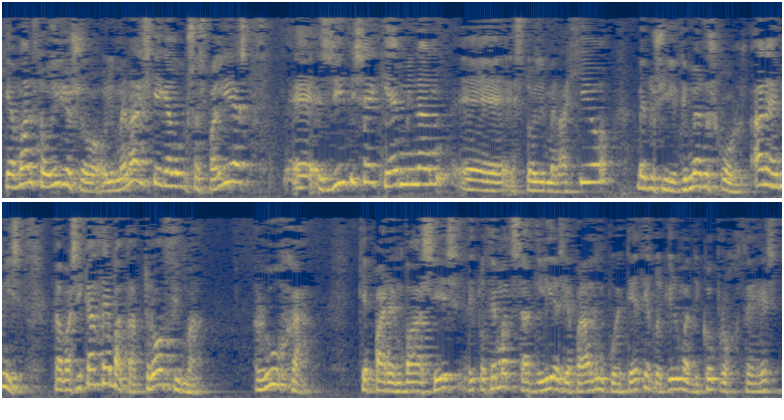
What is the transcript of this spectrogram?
Και μάλιστα ο ίδιος ο, ο λιμενάρχης και για λόγους ασφαλείας ε, ζήτησε και έμειναν ε, στο λιμεναρχείο με τους συγκεκριμένους χώρους. Άρα εμείς τα βασικά θέματα, τρόφιμα, ρούχα, και παρεμβάσεις, δηλαδή το θέμα της αντλία για παράδειγμα που ετέθη από τον κύριο Μαντικό προχθές,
